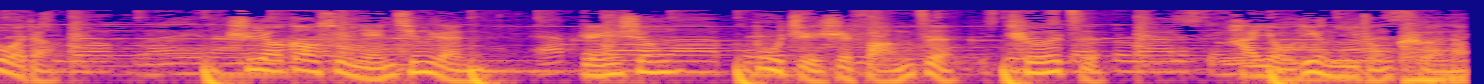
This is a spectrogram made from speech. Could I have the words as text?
做的是要告诉年轻人，人生不只是房子、车子，还有另一种可能。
